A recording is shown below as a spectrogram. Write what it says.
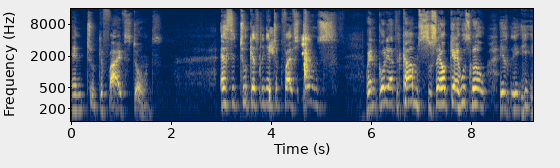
and took five stones. As he took a sling and took five stones, when Goliath comes to say, okay, who's going he, he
